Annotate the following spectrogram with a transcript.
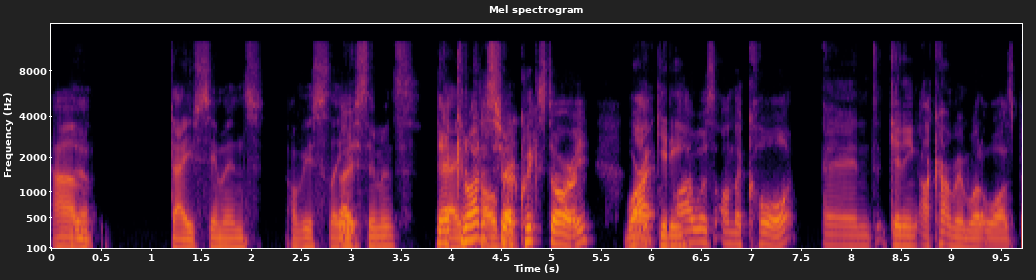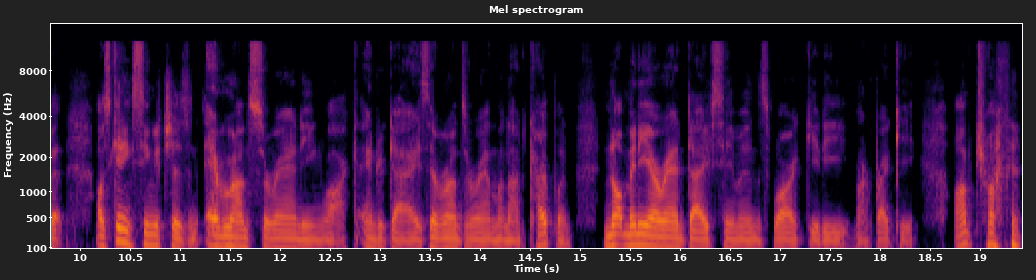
Um, Yep. Dave Simmons, obviously. Dave Simmons. Now, Dave can I just share a quick story? Warwick I, Giddy. I was on the court and getting, I can't remember what it was, but I was getting signatures and everyone's surrounding like Andrew Gaze, everyone's around Lanard Copeland. Not many are around Dave Simmons, Warrick Giddey, Mark Bradtke. I'm trying to,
